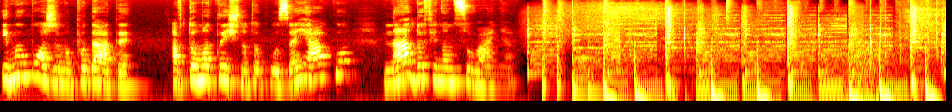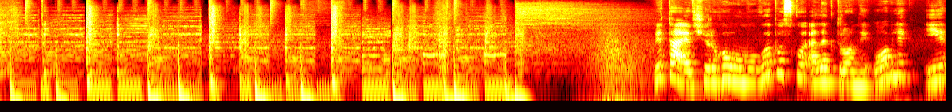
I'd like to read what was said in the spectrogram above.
і ми можемо подати автоматично таку заявку на дофінансування. Вітаю в черговому випуску Електронний облік і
